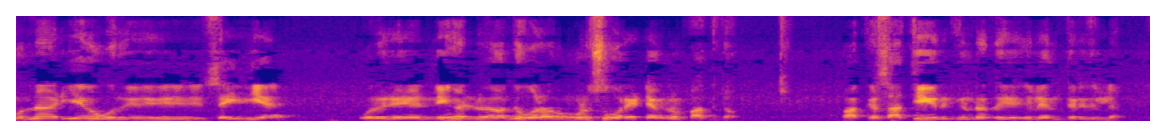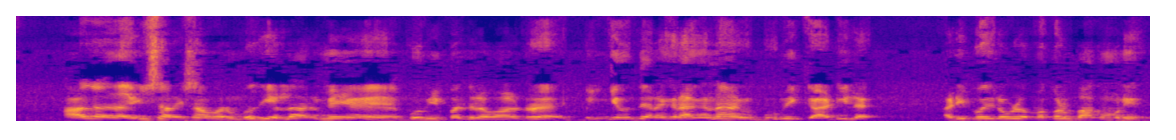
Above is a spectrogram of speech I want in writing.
முன்னாடியே ஒரு செய்தியை ஒரு நிகழ்வை வந்து உலகம் முழுசும் ஒரே டைமில் பார்த்துட்டோம். பார்க்க சாத்தியம் இருக்குன்றது இதுலேருந்து தெரியுதில்ல. ஆக ஈசா அலை இஸ்லாம் வரும்போது எல்லாருமே பூமி பந்தில் வாழ்கிற இப்போ இங்கே வந்து இறங்குறாங்கன்னா பூமிக்கு அடியில் அடிப்பகுதியில் உள்ள மக்களும் பார்க்க முடியும்.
